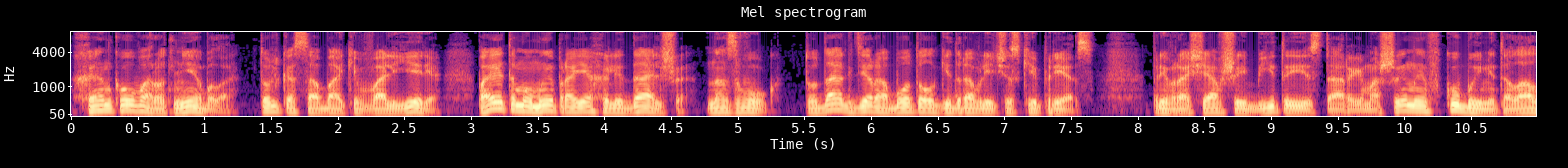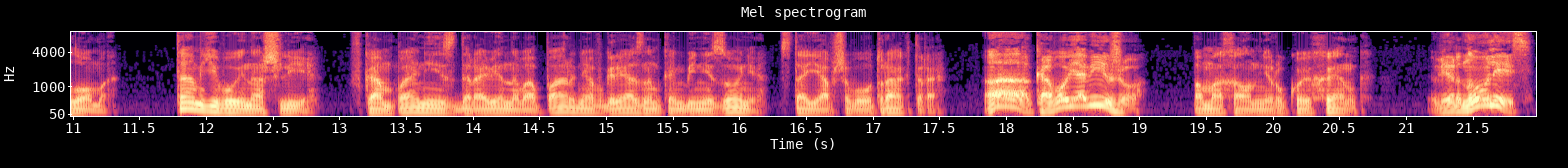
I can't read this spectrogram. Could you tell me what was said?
Хэнка у ворот не было, только собаки в вольере, поэтому мы проехали дальше, на звук, туда, где работал гидравлический пресс, превращавший битые старые машины в кубы металлолома. Там его и нашли, в компании здоровенного парня в грязном комбинезоне, стоявшего у трактора. «А, кого я вижу?» Помахал мне рукой Хэнк. «Вернулись?»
